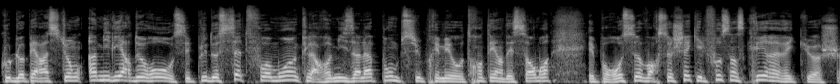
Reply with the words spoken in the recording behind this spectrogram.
Coût de l'opération 1 milliard d'euros. C'est plus de 7 fois moins que la remise à la pompe supprimée au 31 décembre. Et pour recevoir ce chèque, il faut s'inscrire, Eric Kioch.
